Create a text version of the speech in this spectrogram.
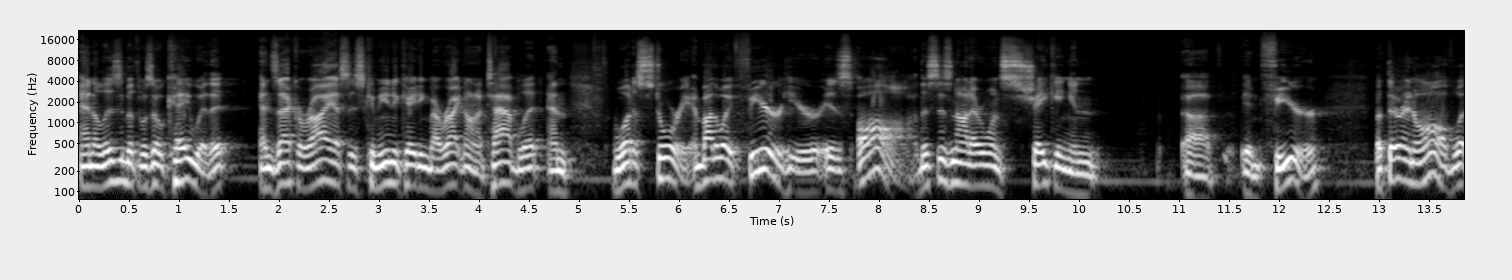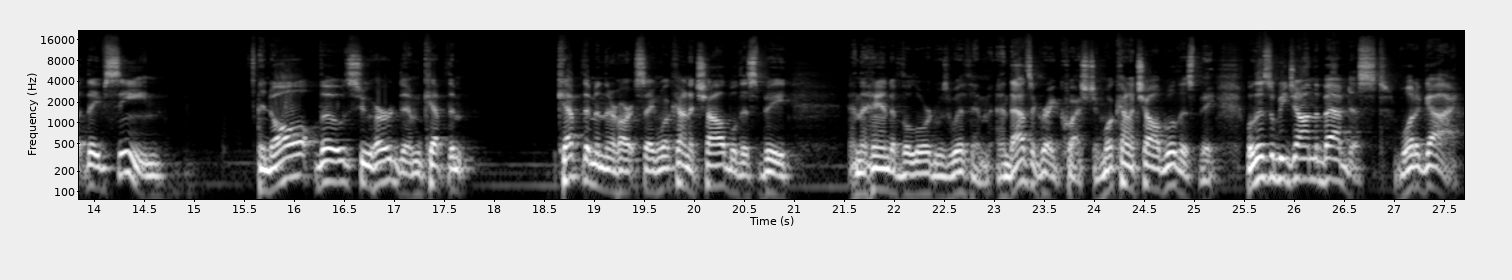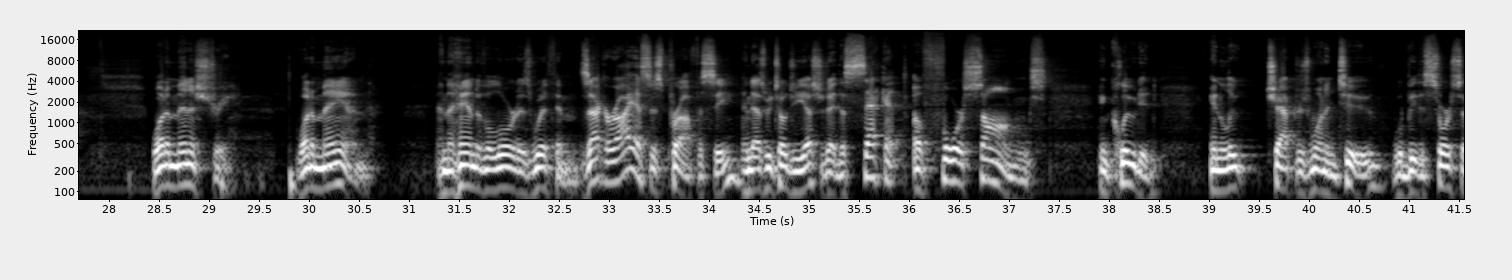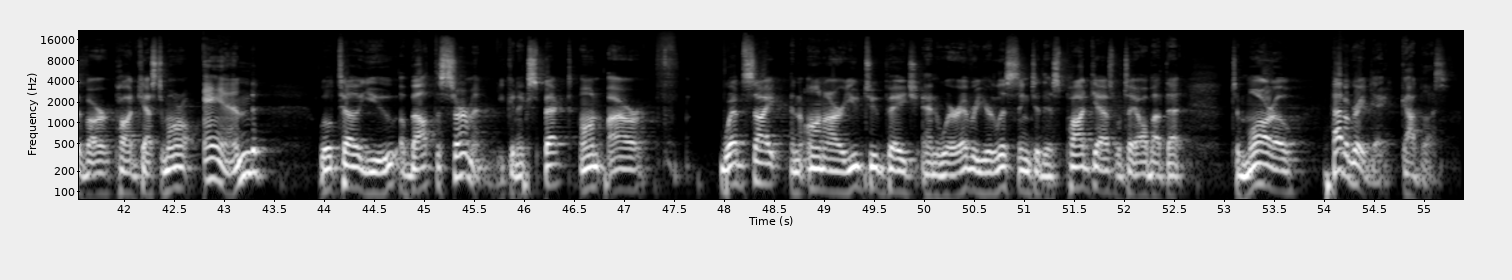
and Elizabeth was okay with it and Zacharias is communicating by writing on a tablet. And what a story. And by the way, fear here is awe. This is not everyone's shaking in, uh, in fear, but they're in awe of what they've seen. And all those who heard them kept them kept them in their heart, saying, What kind of child will this be? And the hand of the Lord was with him. And that's a great question. What kind of child will this be? Well, this will be John the Baptist. What a guy. What a ministry. What a man and the hand of the Lord is with him. Zacharias' prophecy, and as we told you yesterday, the second of four songs included in Luke chapters 1 and 2 will be the source of our podcast tomorrow, and we'll tell you about the sermon you can expect on our website and on our YouTube page and wherever you're listening to this podcast. We'll tell you all about that tomorrow. Have a great day. God bless.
